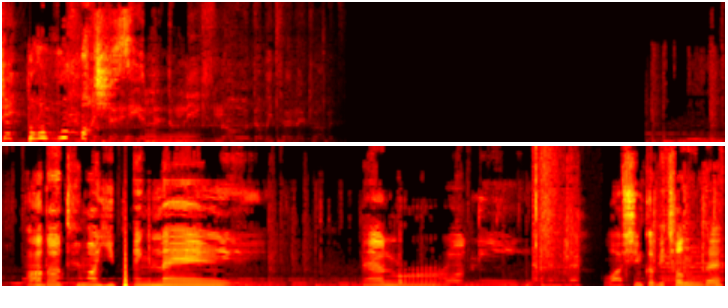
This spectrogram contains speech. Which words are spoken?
진짜 너무 맛있어. 바다 테마 이팽레이 엘로니. 와 싱크 미쳤는데?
